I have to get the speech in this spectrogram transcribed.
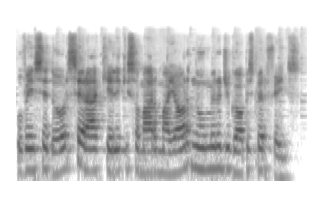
O vencedor será aquele que somar o maior número de golpes perfeitos.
